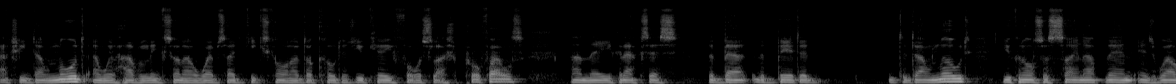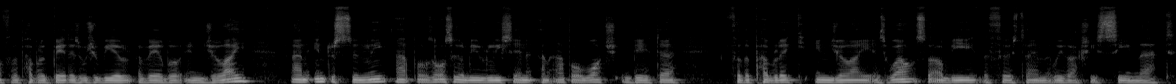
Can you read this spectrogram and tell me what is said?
actually download, and we'll have links on our website geekscorner.co.uk forward slash profiles, and there you can access the the beta to download. You can also sign up then as well for the public betas, which will be available in July. And interestingly, Apple is also going to be releasing an Apple Watch beta for the public in July as well. So that'll be the first time that we've actually seen that.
